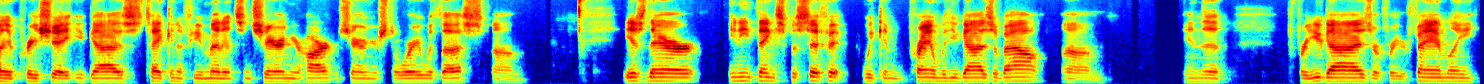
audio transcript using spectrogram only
really appreciate you guys taking a few minutes and sharing your heart and sharing your story with us. Um, is there anything specific we can pray with you guys about um, in the for you guys or for your family?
